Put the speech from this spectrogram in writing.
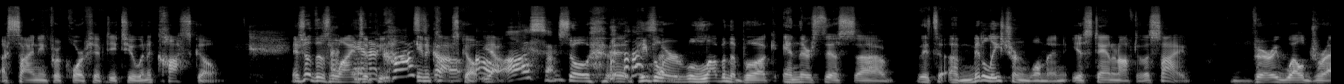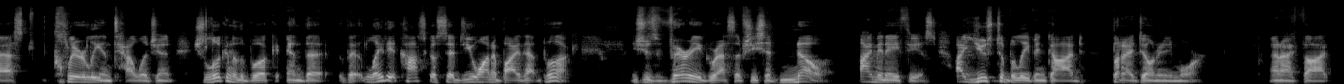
a signing for Core 52 in a Costco. And so there's lines in of people in a Costco. Oh, yeah. awesome. So uh, people are loving the book, and there's this. Uh, it's a Middle Eastern woman is standing off to the side, very well dressed, clearly intelligent. She's looking at the book, and the the lady at Costco said, "Do you want to buy that book?" And she was very aggressive. She said, "No, I'm an atheist. I used to believe in God, but I don't anymore." And I thought,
